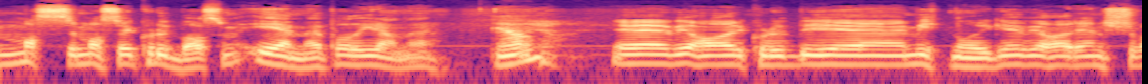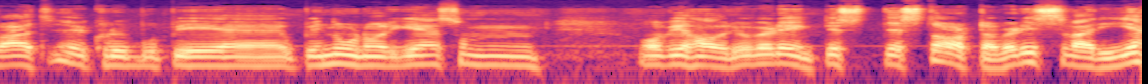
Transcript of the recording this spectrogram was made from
masse masse klubber som er med på de greiene. Ja. Eh, vi har klubb i eh, Midt-Norge, vi har en svær eh, klubb eh, oppe i Nord-Norge. som- Og vi har jo vel egentlig Det starta vel i Sverige,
